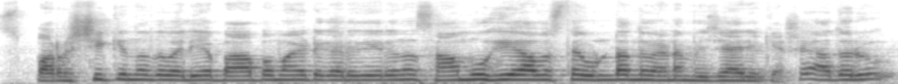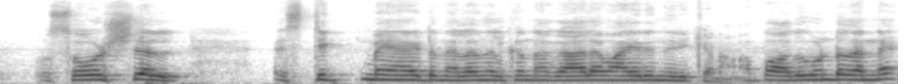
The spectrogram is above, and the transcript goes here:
സ്പർശിക്കുന്നത് വലിയ പാപമായിട്ട് കരുതിയിരുന്ന സാമൂഹിക അവസ്ഥ ഉണ്ടെന്ന് വേണം വിചാരിക്കാൻ. പക്ഷേ അതൊരു സോഷ്യൽ സ്റ്റിഗ്മയായിട്ട് നിലനിൽക്കുന്ന കാലമായിരുന്നിരിക്കണം. അപ്പോൾ അതുകൊണ്ട് തന്നെ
